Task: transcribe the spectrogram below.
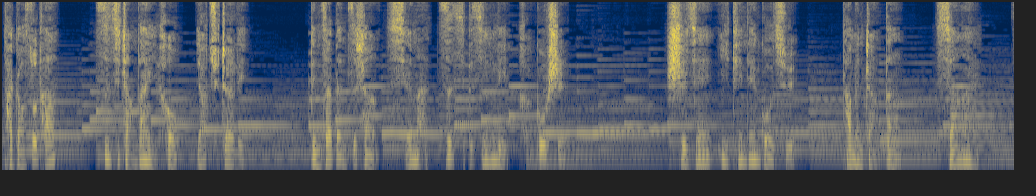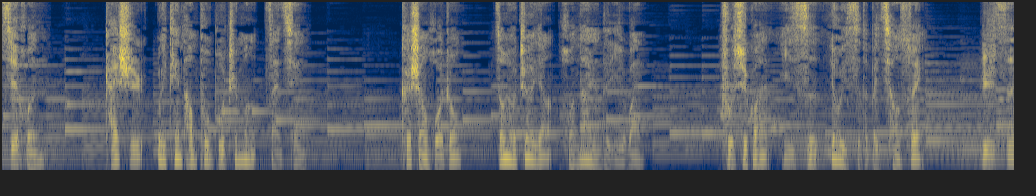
她告诉他，自己长大以后要去这里，并在本子上写满自己的经历和故事。时间一天天过去，他们长大，相爱，结婚，开始为天堂瀑布之梦攒钱。可生活中，总有这样或那样的意外，储蓄罐一次又一次的被敲碎，日子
